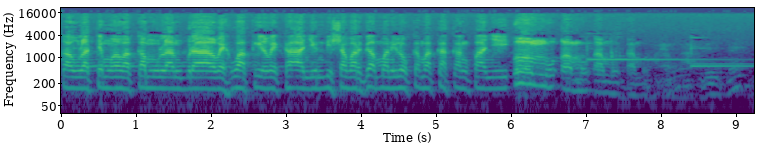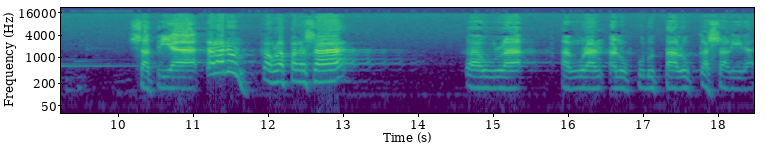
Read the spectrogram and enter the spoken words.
kaulat muawa kamulang braweh wakil weka anjing bisa warga manilo ke maka kang panyi umu umu umu umu satria kalanun kaula pangersa. Kaula angguran anu kudu taluk kasalira.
